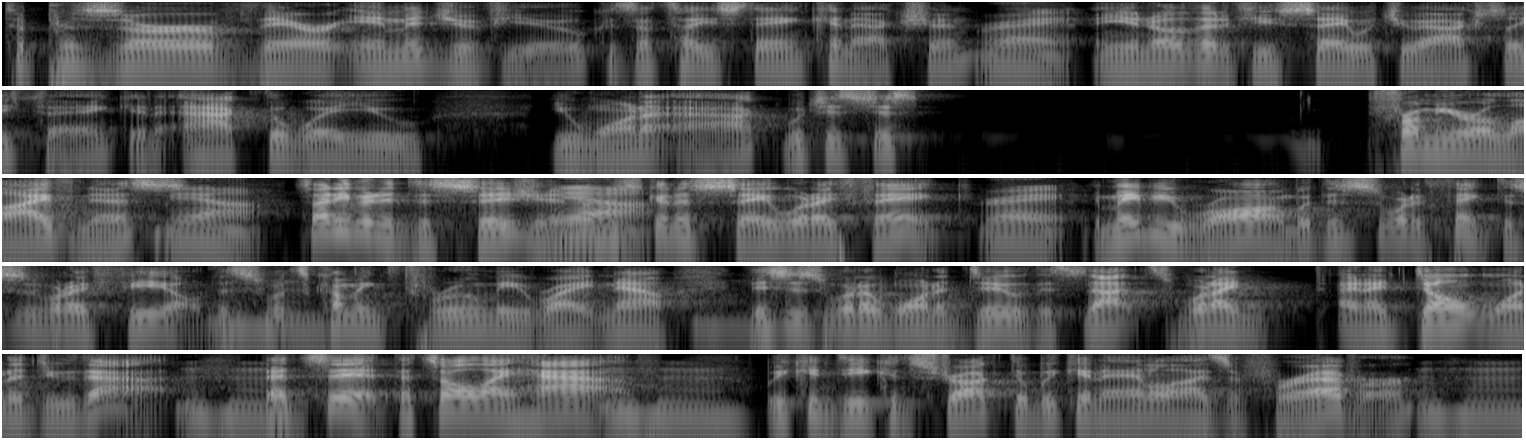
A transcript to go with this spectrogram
to preserve their image of you because that's how you stay in connection. Right. And you know that if you say what you actually think and act the way you, you want to act, which is just from your aliveness, Yeah. it's not even a decision. I'm just going to say what I think. Right. It may be wrong, but this is what I think. This is what I feel. This is Mm-hmm. what's coming through me right now. This is what I want to do. This not what I and I don't want to do that. Mm-hmm. That's it. That's all I have. We can deconstruct it. We can analyze it forever, Mm-hmm.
